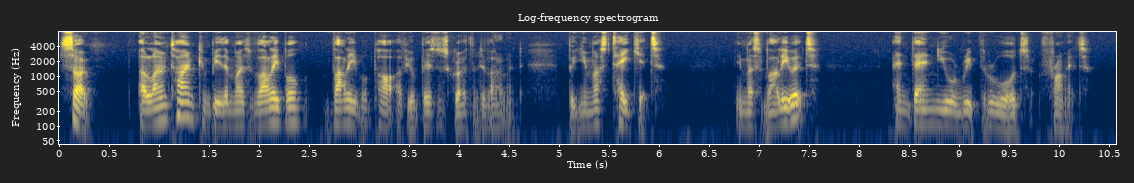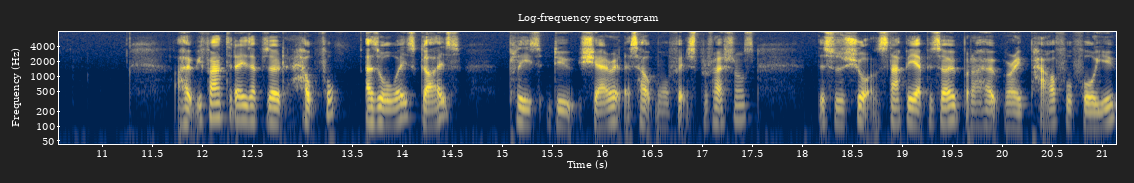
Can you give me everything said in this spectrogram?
So, alone time can be the most valuable valuable part of your business growth and development, but you must take it. You must value it, and then you will reap the rewards from it. I hope you found today's episode helpful. As always, guys, please do share it. Let's help more fitness professionals. This was a short and snappy episode, but I hope very powerful for you.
